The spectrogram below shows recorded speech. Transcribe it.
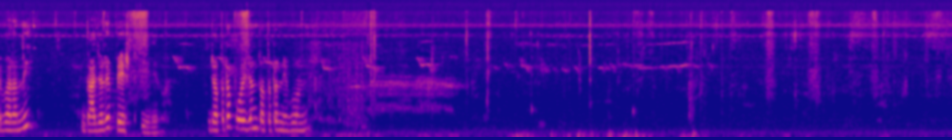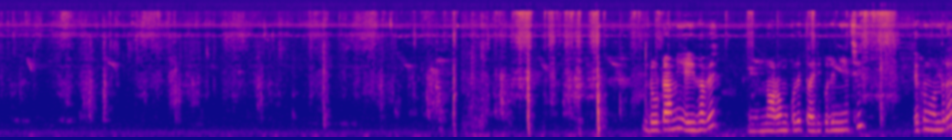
এবার আমি গাজরের পেস্ট দিয়ে দেব। যতটা প্রয়োজন ততটা নেব আমি। ডোটা আমি এইভাবে নরম করে তৈরি করে নিয়েছি। দেখুন বন্ধুরা,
